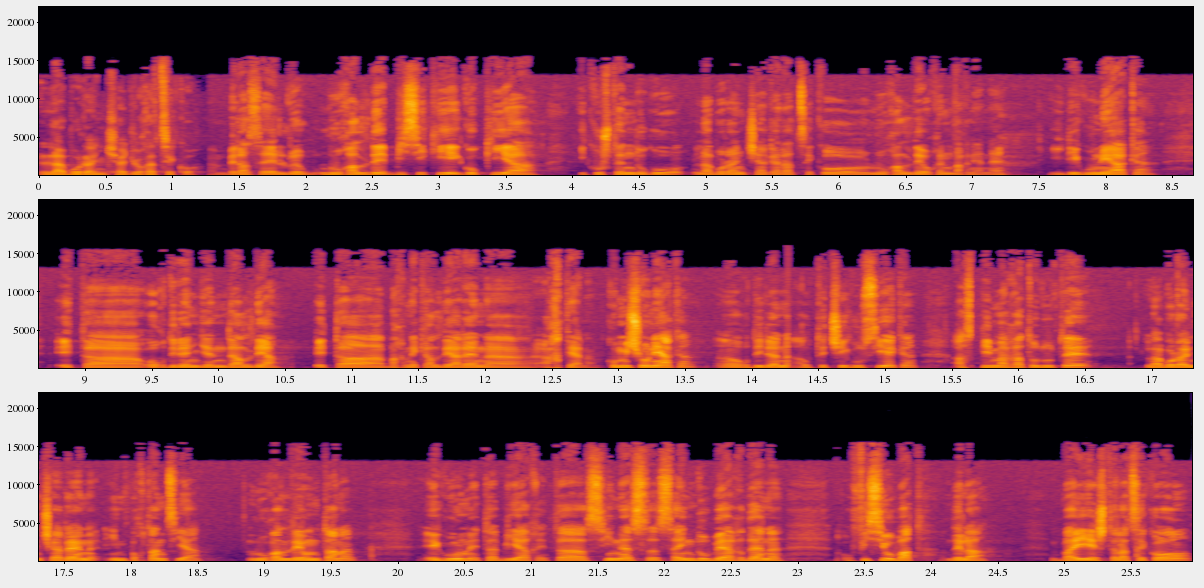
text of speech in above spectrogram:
laborantza jogatzeko. Beraz, eh, lugalde biziki egokia ikusten dugu laborantza garatzeko lugalde horren barnean. Eh? Iriguneak eta hor diren jendaldea eta barnek aldearen uh, artean. Komisioneak, eh, hor diren autetxe guziek, azpi marratu dute laborantxaren importantzia lugalde hontana, egun eta bihar, eta zinez zaindu behar den ofizio bat dela, bai estelatzeko,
